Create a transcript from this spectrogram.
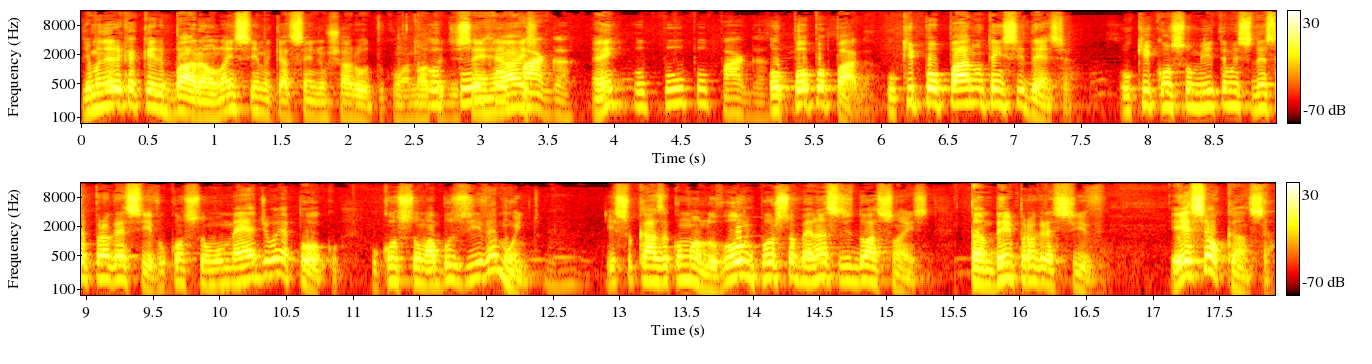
De maneira que aquele barão lá em cima que acende um charuto com a nota o de 100 reais. paga. Hein? O poupa paga. O poupa paga. O que poupar não tem incidência. O que consumir tem uma incidência progressiva. O consumo médio é pouco, o consumo abusivo é muito. Isso casa com uma luva. Ou o imposto sobre heranças e doações, também progressivo. Esse alcança.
